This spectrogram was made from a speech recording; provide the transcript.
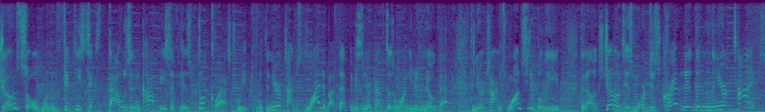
Jones sold more than 56,000 copies of his book last week. But the New York Times lied about that because the New York Times doesn't want you to know that. The New York Times wants you to believe that Alex Jones is more discredited than the New York Times,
